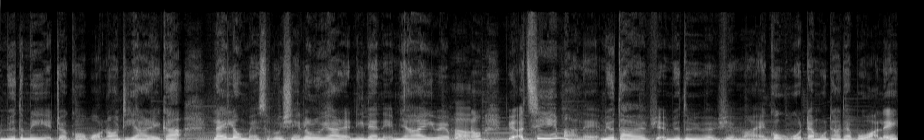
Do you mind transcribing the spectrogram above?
အမျိုးသမီးတွေအတွက်ကောပေါ့နော်ဒီဟာတွေကလိုက်လုံမယ်ဆိုလို့ရှိရင်လုပ်လို့ရတဲ့နည်းလမ်းတွေအများကြီးပဲပေါ့နော်ပြီးတော့အခြေရေးမှာလည်းအမျိုးသားပဲဖြစ်အမျိုးသမီးပဲဖြစ်မှာကိုယ့်ကိုယ်ကိုတန်ဖိုးထားတတ်ဖို့ကလည်း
